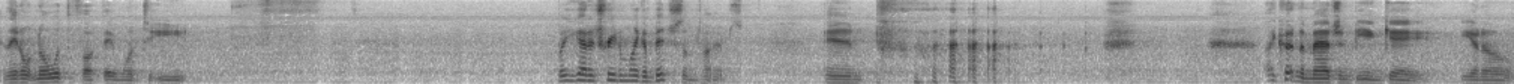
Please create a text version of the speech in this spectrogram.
and they don't know what the fuck they want to eat but you gotta treat them like a bitch sometimes. And I couldn't imagine being gay you know,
